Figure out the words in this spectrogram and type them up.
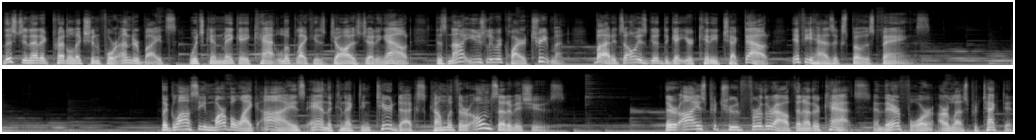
This genetic predilection for underbites, which can make a cat look like his jaw is jutting out, does not usually require treatment, but it's always good to get your kitty checked out if he has exposed fangs. The glossy marble like eyes and the connecting tear ducts come with their own set of issues. Their eyes protrude further out than other cats and therefore are less protected,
